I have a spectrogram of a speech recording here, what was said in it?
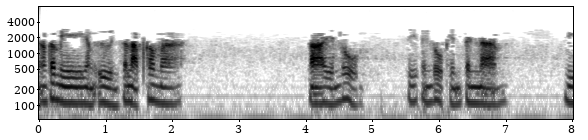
แล้วก็มีอย่างอื่นสลับเข้ามา ตาเห็นรูปสีเป็นรูปเห็นเป็นนาม มี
